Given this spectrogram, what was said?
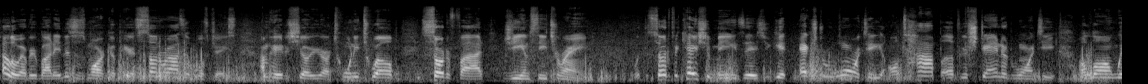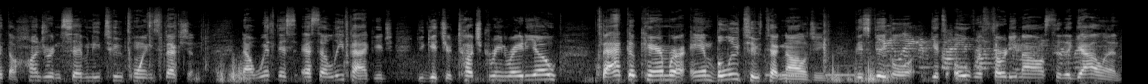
Hello everybody, this is Mark up here at Sunrise at Wolf Chase. I'm here to show you our 2012 certified GMC Terrain. What the certification means is you get extra warranty on top of your standard warranty along with a 172 point inspection. Now with this SLE package you get your touchscreen radio, backup camera and Bluetooth technology. This vehicle gets over 30 miles to the gallon.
